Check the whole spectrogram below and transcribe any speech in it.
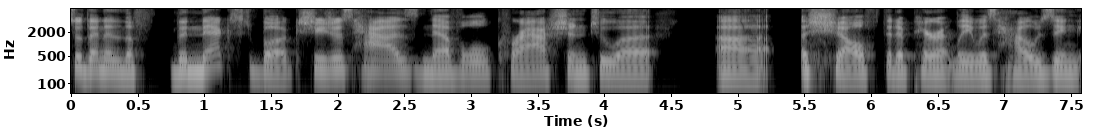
so then in the the next book she just has neville crash into a uh a shelf that apparently was housing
